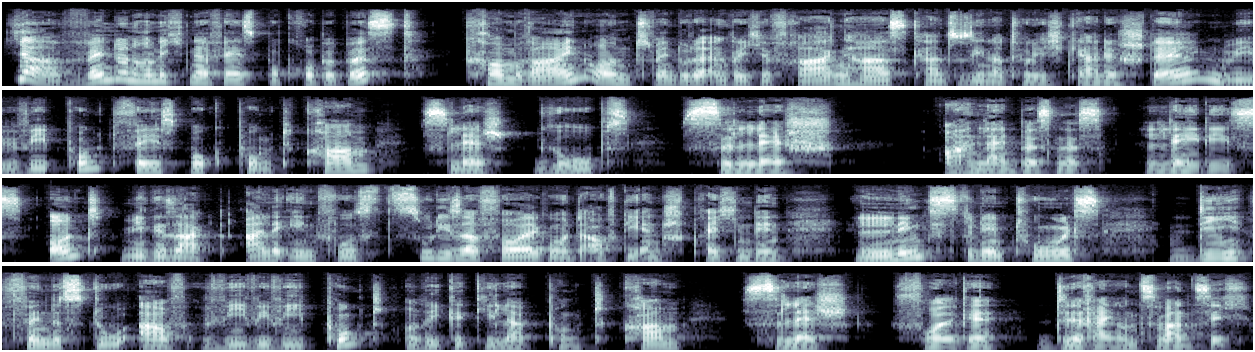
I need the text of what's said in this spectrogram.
Ja, wenn du noch nicht in der Facebook-Gruppe bist, komm rein und wenn du da irgendwelche Fragen hast, kannst du sie natürlich gerne stellen. www.facebook.com slash groups slash Online Business Ladies. Und wie gesagt, alle Infos zu dieser Folge und auch die entsprechenden Links zu den Tools, die findest du auf www.ulrikegiller.com slash Folge 23.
